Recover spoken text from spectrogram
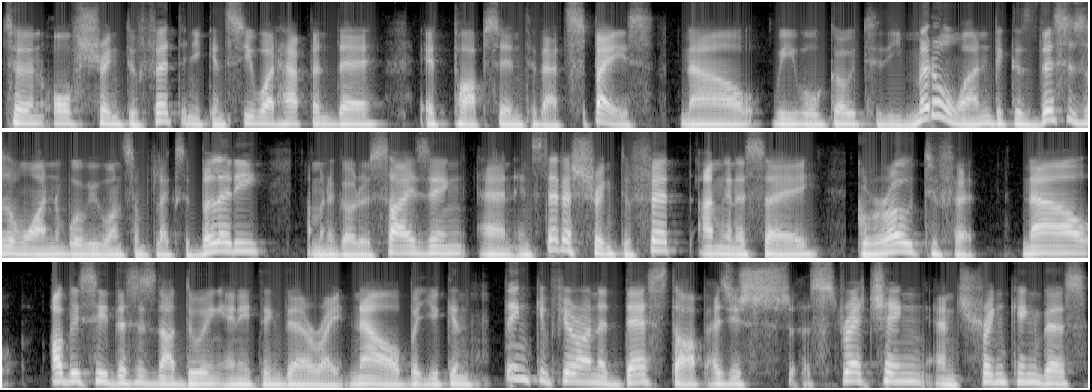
turn off shrink to fit, and you can see what happened there. It pops into that space. Now we will go to the middle one because this is the one where we want some flexibility. I'm going to go to sizing, and instead of shrink to fit, I'm going to say grow to fit. Now, obviously this is not doing anything there right now but you can think if you're on a desktop as you're stretching and shrinking this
